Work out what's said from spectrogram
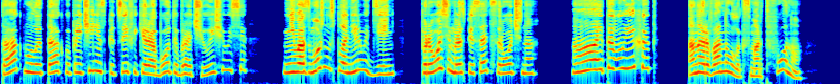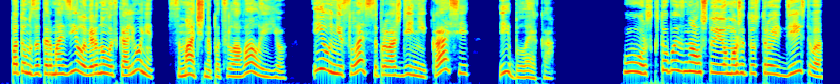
Так, мол, и так, по причине специфики работы брачующегося, невозможно спланировать день. Просим расписать срочно». «А, это выход!» Она рванула к смартфону, потом затормозила, вернулась к Алене, смачно поцеловала ее и унеслась в сопровождении Касси и Блэка. Урс, кто бы знал, что ее может устроить действо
